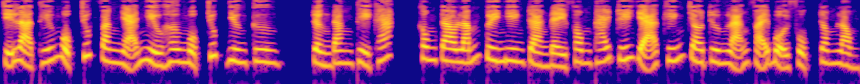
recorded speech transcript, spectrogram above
chỉ là thiếu một chút văn nhã nhiều hơn một chút dương cương, Trần Đăng thì khác, không cao lắm tuy nhiên tràn đầy phong thái trí giả khiến cho Trương Lãng phải bội phục trong lòng.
